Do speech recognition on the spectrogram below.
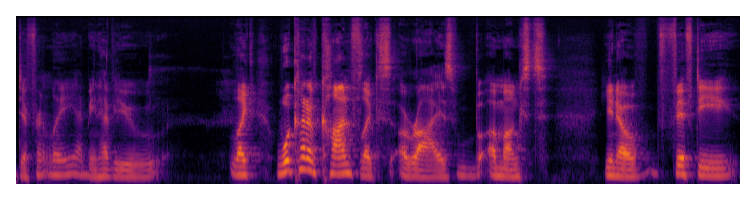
differently I mean have you like, what kind of conflicts arise amongst, you know, 50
